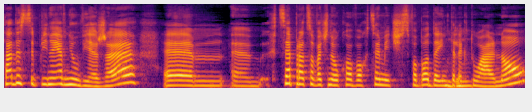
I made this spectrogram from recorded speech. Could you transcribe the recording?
ta dyscyplina, ja w nią wierzę, chcę pracować naukowo, chcę mieć swobodę intelektualną,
